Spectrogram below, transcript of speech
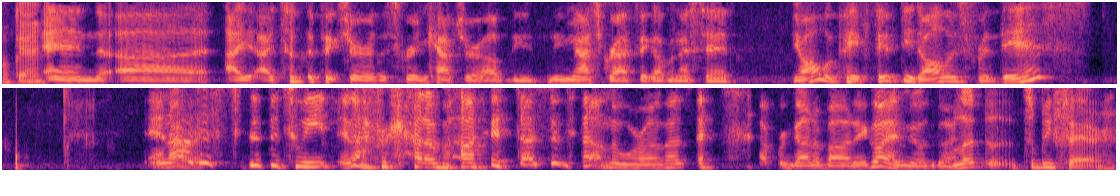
Okay, and uh, I, I took the picture, the screen capture of the, the match graphic up, and I said, "Y'all would pay fifty dollars for this?" And I All right. just sent the tweet, and I forgot about it. I sent it out in the world, and I said, "I forgot about it." Go ahead, Mills. Go ahead. Let, to be fair,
